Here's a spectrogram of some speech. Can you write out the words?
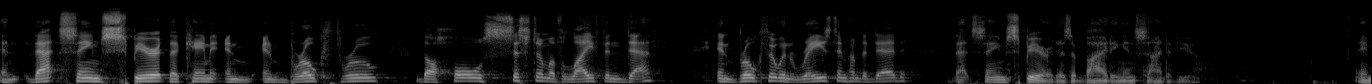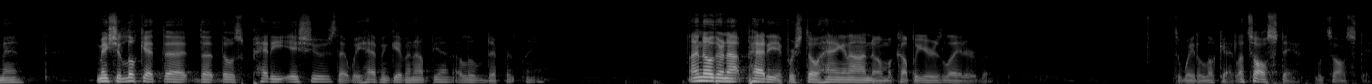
And that same spirit that came and, and broke through the whole system of life and death and broke through and raised him from the dead, that same spirit is abiding inside of you. Amen. Makes you look at the, the, those petty issues that we haven't given up yet a little differently. I know they're not petty if we're still hanging on to them a couple years later, but it's a way to look at it. Let's all stand. Let's all stand.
